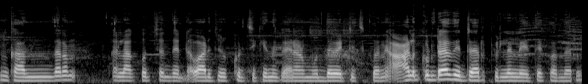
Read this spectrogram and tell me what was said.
ఇంకా అందరం ఇలా కూర్చొని తింటాం. వాడు చూ కుర్చీ కిందకి అయినా ముద్ద పెట్టించుకొని ఆడుకుంటా తింటారు పిల్లలు అయితే కొందరు.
